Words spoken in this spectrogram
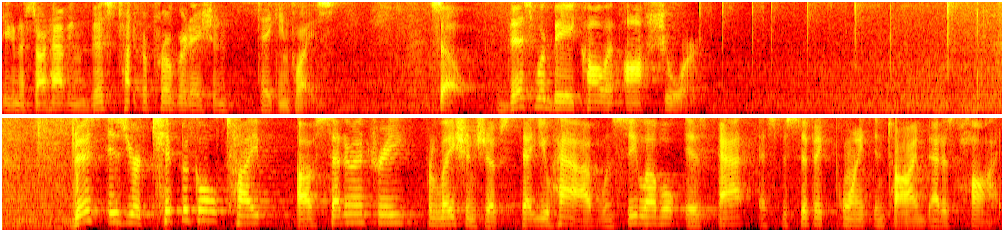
you're going to start having this type of progradation taking place. So this would be, call it offshore. This is your typical type of sedimentary relationships that you have when sea level is at a specific point in time that is high.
